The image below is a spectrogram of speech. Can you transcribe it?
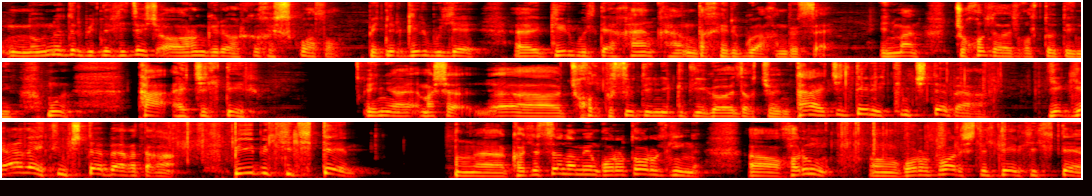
өнөөдөр бид нэр хизээч орон гэрээ орхих эсгүй болов. Бид нэр гэр бүлээ э, гэр бүлдээ хаан хандах хэрэггүй ахын дүүсэ. Энэ маань чухал ойлголтуудын нэг. Мөн та ажил дээр энэ маш чухал бүсүүдийн нэг гэдгийг ойлгож байна. Та ажил дээр итгэмжтэй байгаа. Яг яагаад итгэмжтэй байгаад байгаа? Библи хэлэхдээ Колосе номын 3 дугаар бүлгийн 23 дугаар эшлэл дээр хэлэхдээ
